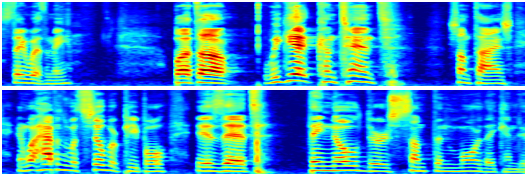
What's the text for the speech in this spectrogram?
stay with me. But uh, we get content sometimes. And what happens with silver people is that they know there's something more they can do.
